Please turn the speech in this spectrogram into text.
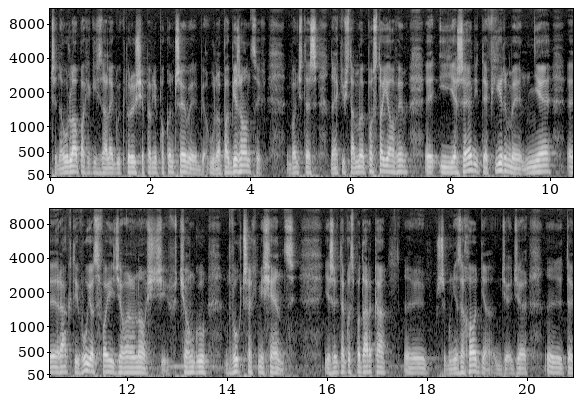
czy na urlopach jakichś zaległych, które już się pewnie pokończyły, urlopach bieżących, bądź też na jakimś tam postojowym. Y, I jeżeli te firmy nie reaktywują swojej działalności w ciągu dwóch, trzech miesięcy, jeżeli ta gospodarka, y, szczególnie zachodnia, gdzie, gdzie y, te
